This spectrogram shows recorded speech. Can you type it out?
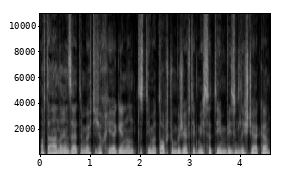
Auf der anderen Seite möchte ich auch hergehen und das Thema Taubstumm beschäftigt mich seitdem wesentlich stärker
